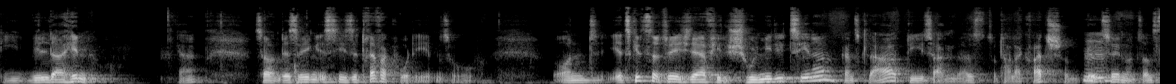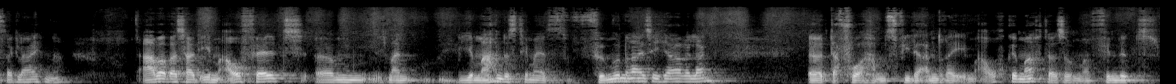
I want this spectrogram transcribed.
Die will dahin. Ja, so und deswegen ist diese Trefferquote eben so hoch. Und jetzt gibt es natürlich sehr viele Schulmediziner, ganz klar, die sagen, das ist totaler Quatsch und Blödsinn mhm. und sonst dergleichen. Ne? Aber was halt eben auffällt, ähm, ich meine, wir machen das Thema jetzt 35 Jahre lang. Äh, davor haben es viele andere eben auch gemacht. Also man findet,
